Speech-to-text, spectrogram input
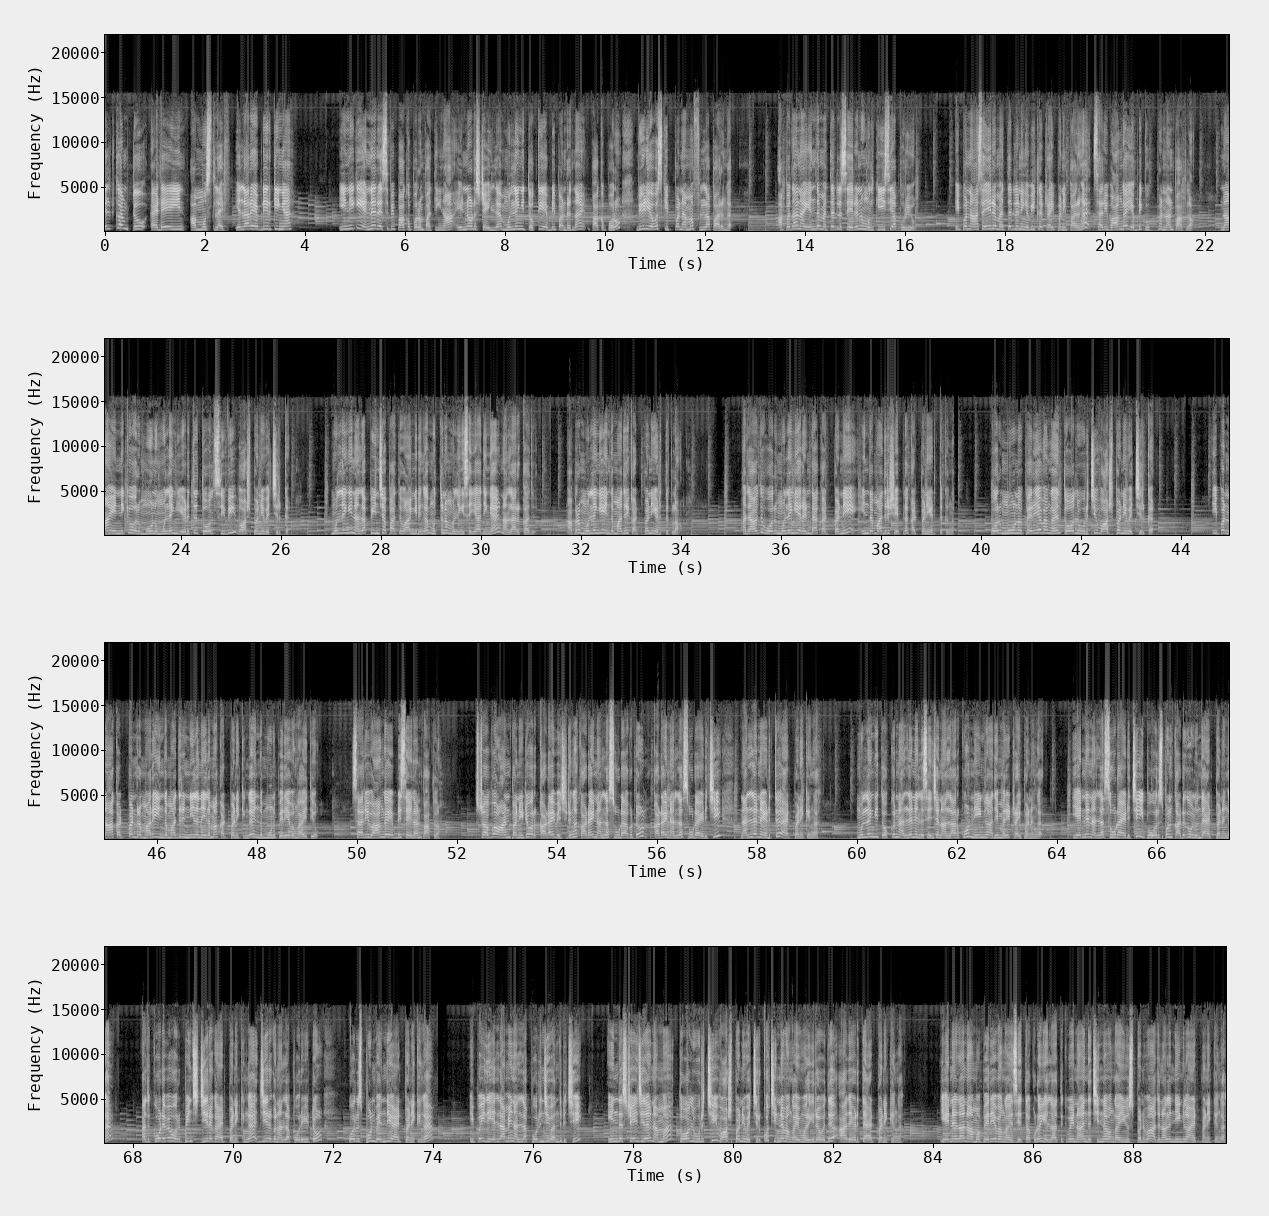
Welcome to அடே இன் Ammu's life எல்லாரும் எப்படி இருக்கீங்க? இன்னைக்கு என்ன ரெசிபி பார்க்க போகிறோம் பார்த்தீங்கன்னா என்னோடய ஸ்டைலில் முள்ளங்கி தொக்கு எப்படி பண்ணுறது தான் பார்க்க போகிறோம் வீடியோவை ஸ்கிப் பண்ணாமல் ஃபுல்லாக பாருங்கள் அப்போ தான் நான் எந்த மெத்தடில் செய்கிறேன்னு உங்களுக்கு ஈஸியாக புரியும். இப்போ நான் செய்கிற மெத்தடில் நீங்கள் வீட்டில் ட்ரை பண்ணி பாருங்கள் சரி வாங்க எப்படி குக் பண்ணலான்னு பார்க்கலாம். நான் இன்றைக்கி ஒரு மூணு முள்ளங்கி எடுத்து தோல் சீவி வாஷ் பண்ணி வச்சுருக்கேன். முள்ளங்கி நல்லா பிஞ்சாக பார்த்து வாங்கிடுங்க. முத்தின முள்ளங்கி செய்யாதீங்க. நல்லா இருக்காது. அப்புறம் முள்ளங்கி இந்த மாதிரி கட் பண்ணி எடுத்துக்கலாம். அதாவது ஒரு முள்ளங்கியை ரெண்டாக கட் பண்ணி இந்த மாதிரி ஷேப்பில் கட் பண்ணி எடுத்துக்கோங்க. ஒரு மூணு பெரிய வெங்காயம் தோல் உரித்து வாஷ் பண்ணி வச்சுருக்கேன். இப்போ நான் கட் பண்ணுற மாதிரி இந்த மாதிரி நீள நீளமாக கட் பண்ணிக்கோங்க. இந்த மூணு பெரிய வெங்காயத்தையும். சரி வாங்க எப்படி செய்யலான்னு பார்க்கலாம். ஸ்டவ்வை ஆன் பண்ணிவிட்டு ஒரு கடாய் வச்சுடுங்க. கடாய் நல்லா சூடாகட்டும். கடாய் நல்லா சூடாயிடுச்சு. நல்லெண்ணெய் எடுத்து ஆட் பண்ணிக்கோங்க. முள்ளங்கி தொக்கு நல்லெண்ணெயில் செஞ்சால் நல்லாயிருக்கும். நீங்களும் அதே மாதிரி ட்ரை பண்ணுங்கள் எண்ணெய் நல்லா சூடாயிடுச்சு. இப்போ ஒரு ஸ்பூன் கடுகு உளுந்து ஆட் பண்ணுங்கள் அது கூடவே ஒரு பிஞ்ச் ஜீரகம் ஆட் பண்ணிக்கோங்க. ஜீரகம் நல்லா பொரியட்டும். ஒரு ஸ்பூன் வெந்தயம் ஆட் பண்ணிக்கோங்க. இப்போ இது எல்லாமே நல்லா பொரிஞ்சு வந்துடுச்சு. இந்த ஸ்டேஜில் நம்ம தோல் உரித்து வாஷ் பண்ணி வச்சுருக்கோம். சின்ன வெங்காயம் ஒரு இருபது. அதை எடுத்து ஆட் பண்ணிக்கோங்க. என்ன தான் நாம் பெரிய வெங்காயம் சேர்த்தா கூட எல்லாத்துக்குமே நான் இந்த சின்ன வெங்காயம் யூஸ் பண்ணுவேன். அதனால் நீங்களும் ஆட் பண்ணிக்கோங்க.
